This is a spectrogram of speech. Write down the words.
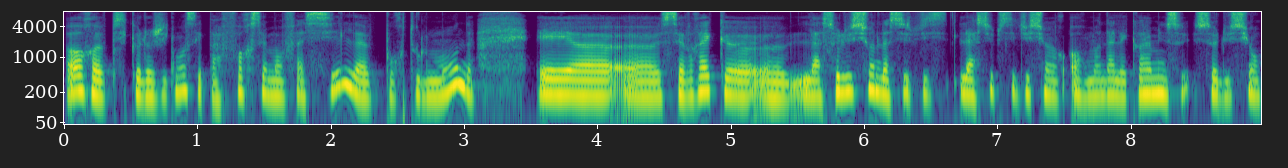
Or, euh, psychologiquement, c'est pas forcément facile pour tout le monde. Et euh, euh c'est vrai que la solution de la, substitution hormonale est quand même une solution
